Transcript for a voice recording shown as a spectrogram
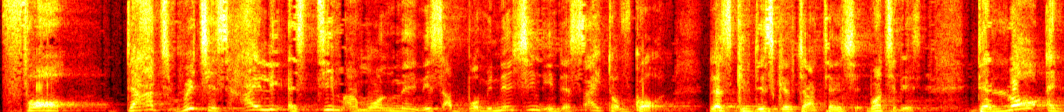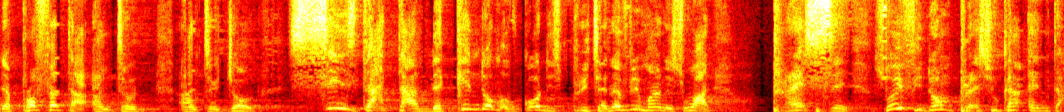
For that which is highly esteemed among men is abomination in the sight of God. Let's give this scripture attention. What it is? The law and the prophet are until, until John. Since that time, the kingdom of God is preached, and every man is what? Pressing. So if you don't press, you can't enter.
